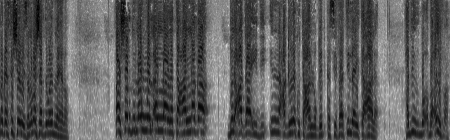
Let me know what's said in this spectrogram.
markaad ka sheegeysa laba shardi waa in la helo ashard اlأwl anlaa tatacalaqa biاlcaqaa'idi inayna caqiida ku tacaluqin ka sifaat illahi tacaala xadiid daciif ah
